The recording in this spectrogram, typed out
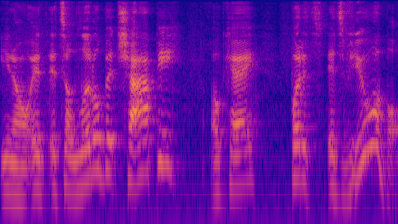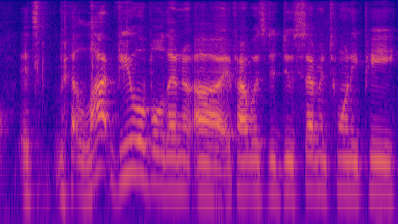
you know, it, it's a little bit choppy, okay, but it's it's viewable. It's a lot viewable than uh, if I was to do 720p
